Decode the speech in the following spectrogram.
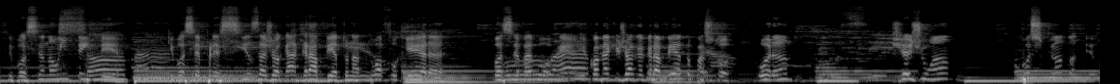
Se você não entender que você precisa jogar graveto na tua fogueira, você vai morrer. E como é que joga graveto, pastor? Orando, jejuando, buscando a Deus.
